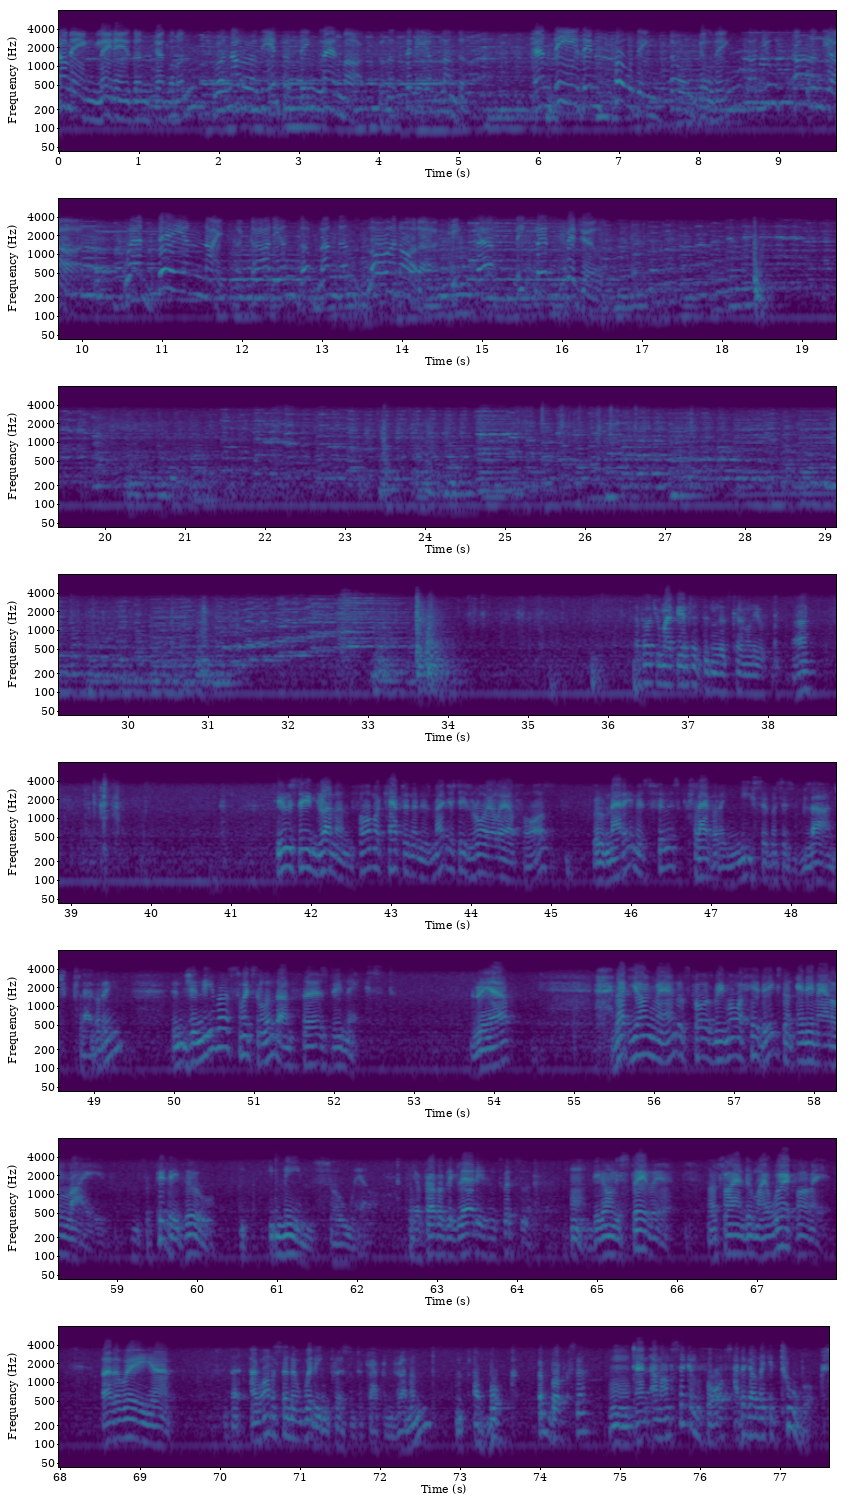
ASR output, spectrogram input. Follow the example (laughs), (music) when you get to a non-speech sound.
coming, ladies and gentlemen, to another of the interesting landmarks of the City of London. And these imposing stone buildings are New Scotland Yard, where day and night the guardians of London's law and order keep their sleepless vigil. Might be interested in this, Colonel Nielsen. Huh? Hugh C. Drummond, former captain in His Majesty's Royal Air Force, will marry Miss Phyllis Clavering, niece of Mrs. Blanche Clavering, in Geneva, Switzerland on Thursday next. Greer, that young man has caused me more headaches than any man alive. It's a pity, too. He means so well. You're probably glad he's in Switzerland. Hmm, he'd only stay there. I'll try and do my work for me. By the way, uh, uh, I want to send a wedding present to Captain Drummond. A book. A book, sir? Mm, and, and on second thoughts, I think I'll make it two books.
